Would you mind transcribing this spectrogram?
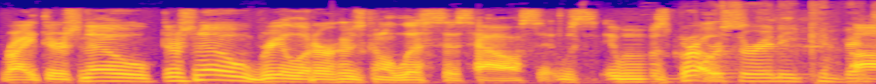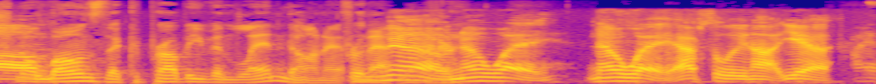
right? There's no there's no realtor who's going to list this house. It was it was gross. is there any conventional Um, loans that could probably even lend on it for that no, matter? no way. No way. Absolutely not. Yeah. I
